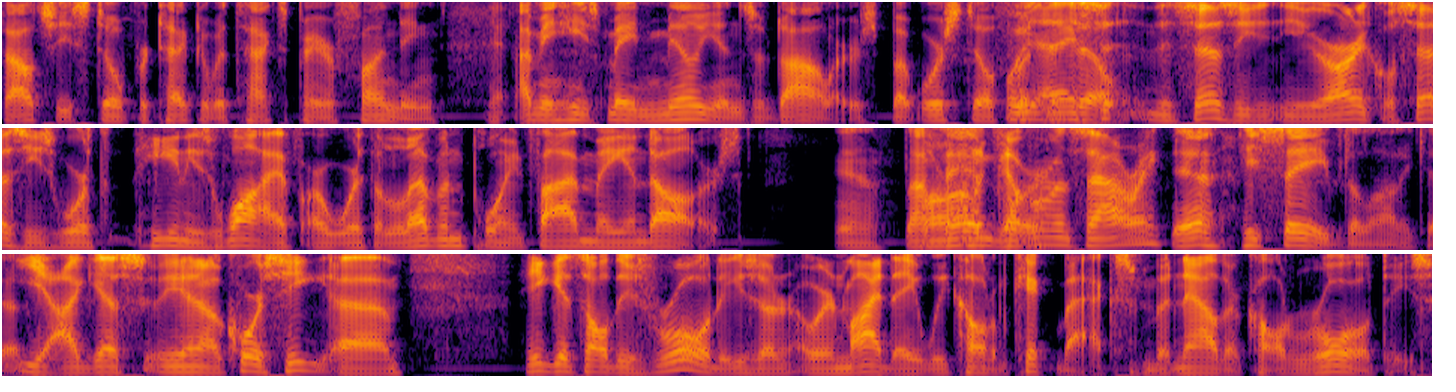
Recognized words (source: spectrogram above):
Fauci still protected with taxpayer funding. I mean, he's made millions of dollars, but we're still Well, footing it, the bill. it says he, your article says he's worth he and his wife are worth 11.5 million dollars Yeah, not on bad a government salary. Yeah, he saved a lot, I guess. Yeah, I guess you know. Of course, he uh, he gets all these royalties, or, or in my day we called them kickbacks, but now they're called royalties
